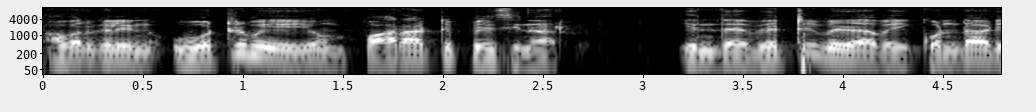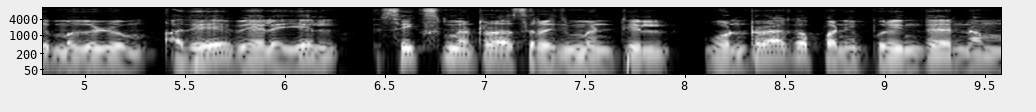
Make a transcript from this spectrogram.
அவர்களின் ஒற்றுமையையும் பாராட்டி பேசினார். இந்த வெற்றி விழாவை கொண்டாடி மகிழும் அதே வேளையில் சிக்ஸ் மெட்ராஸ் ரெஜிமெண்ட்டில் ஒன்றாக பணிபுரிந்த நம்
